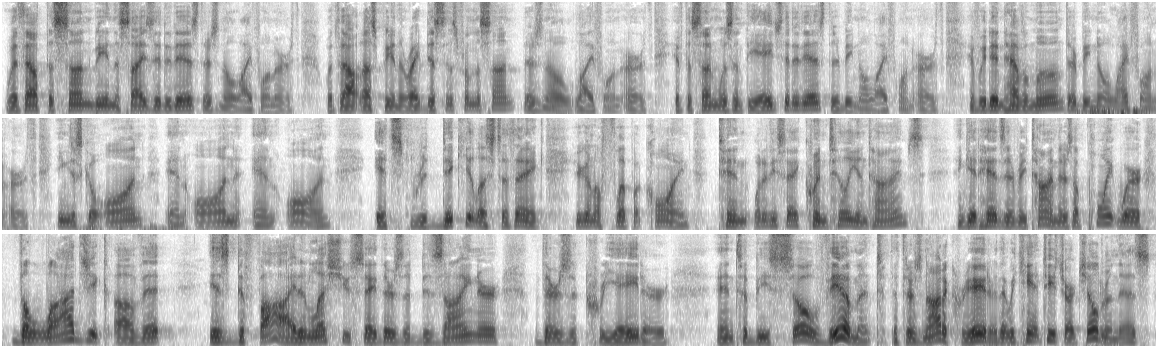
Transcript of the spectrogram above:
Without the sun being the size that it is, there's no life on earth. Without us being the right distance from the sun, there's no life on earth. If the sun wasn't the age that it is, there'd be no life on earth. If we didn't have a moon, there'd be no life on earth. You can just go on and on and on. It's ridiculous to think you're going to flip a coin 10, what did he say, quintillion times and get heads every time. There's a point where the logic of it is defied unless you say there's a designer, there's a creator and to be so vehement that there's not a creator, that we can't teach our children this,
